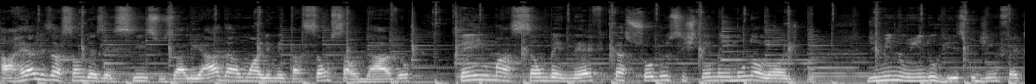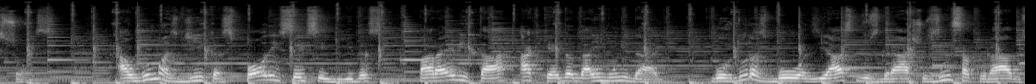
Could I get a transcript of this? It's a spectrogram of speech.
A realização de exercícios aliada a uma alimentação saudável tem uma ação benéfica sobre o sistema imunológico, diminuindo o risco de infecções. Algumas dicas podem ser seguidas para evitar a queda da imunidade. Gorduras boas e ácidos graxos insaturados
